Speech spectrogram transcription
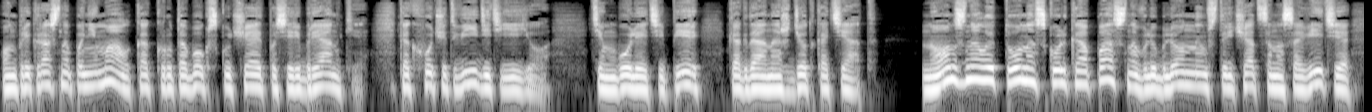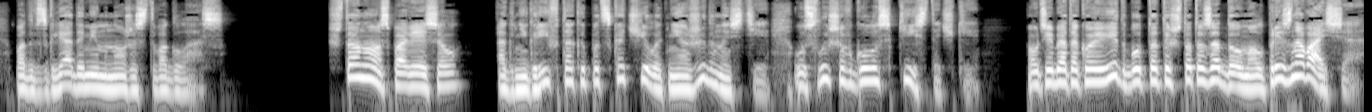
Он прекрасно понимал, как Крутобок скучает по серебрянке, как хочет видеть ее, тем более теперь, когда она ждет котят. Но он знал и то, насколько опасно влюбленным встречаться на совете под взглядами множества глаз. «Что нос повесил?» Огнегриф так и подскочил от неожиданности, услышав голос кисточки. «У тебя такой вид, будто ты что-то задумал, признавайся!»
